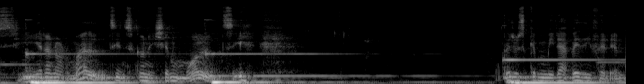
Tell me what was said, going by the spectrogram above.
si era normal, si ens coneixem molt, si... Però és que em mirava diferent.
